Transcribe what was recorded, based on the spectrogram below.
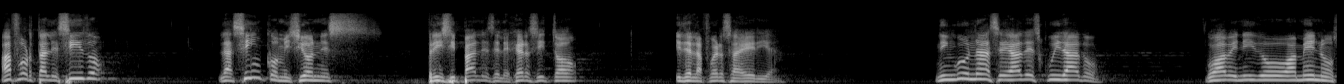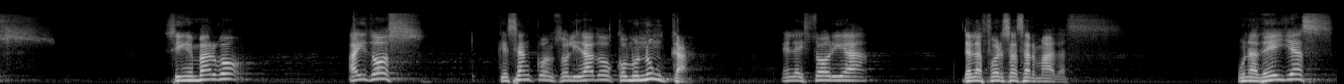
ha fortalecido las cinco misiones principales del ejército y de la Fuerza Aérea. Ninguna se ha descuidado o ha venido a menos sin embargo, hay dos que se han consolidado como nunca en la historia de las Fuerzas Armadas. Una de ellas,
